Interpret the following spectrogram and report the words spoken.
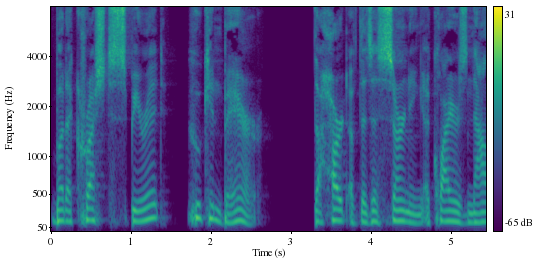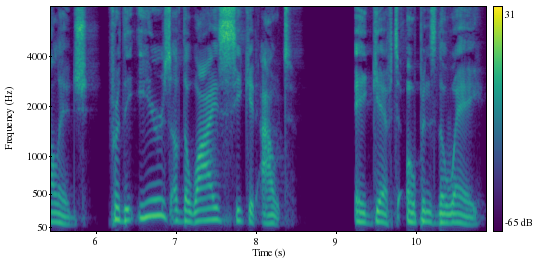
but a crushed spirit, who can bear? The heart of the discerning acquires knowledge, for the ears of the wise seek it out. A gift opens the way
